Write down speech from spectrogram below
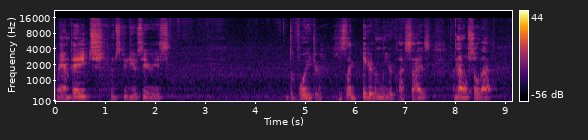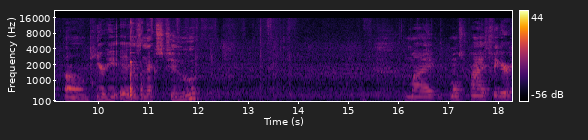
Rampage from Studio Series. The Voyager. He's like bigger than leader class size, and I will show that. Um, here he is next to my most prized figure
